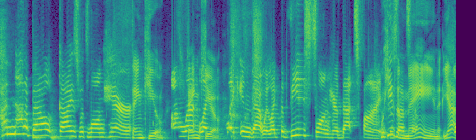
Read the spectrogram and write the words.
I'm not about guys with long hair. Thank you. Unless, Thank like, you. Like in that way, like the beast's long hair, that's fine. Well, he has a mane. Like, yeah,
